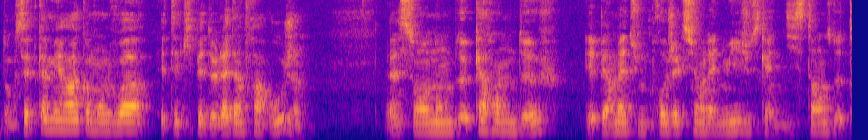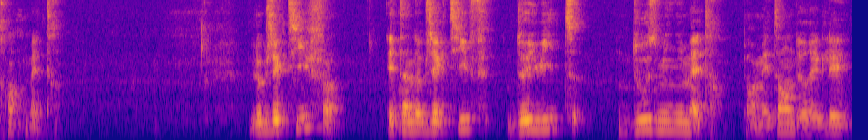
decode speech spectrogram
Donc cette caméra, comme on le voit, est équipée de LED infrarouge. Elles sont au nombre de 42 et permettent une projection la nuit jusqu'à une distance de 30 mètres. L'objectif est un objectif 2.8 12 mm permettant de régler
